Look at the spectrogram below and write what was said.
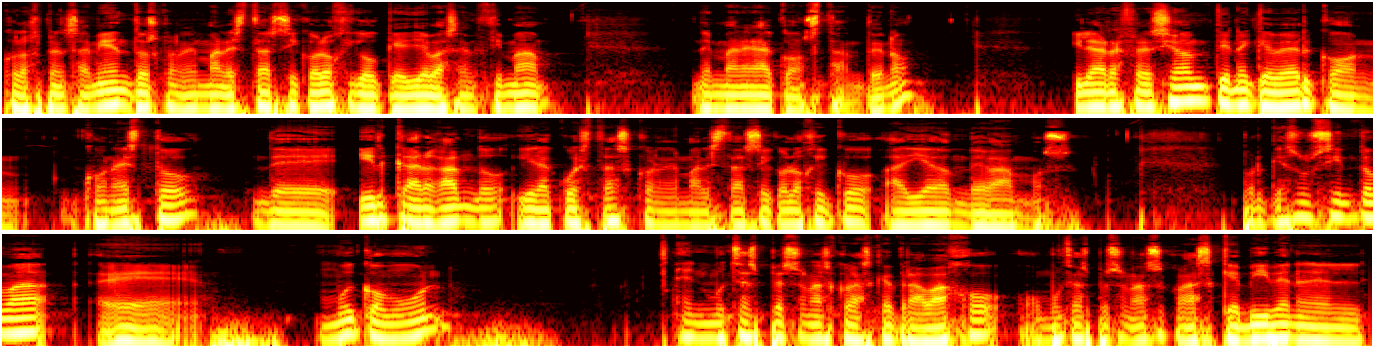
con los pensamientos, con el malestar psicológico que llevas encima de manera constante, ¿no? Y la reflexión tiene que ver con, con esto de ir cargando, ir a cuestas con el malestar psicológico allá donde vamos. Porque es un síntoma eh, muy común en muchas personas con las que trabajo o muchas personas con las que viven en el,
